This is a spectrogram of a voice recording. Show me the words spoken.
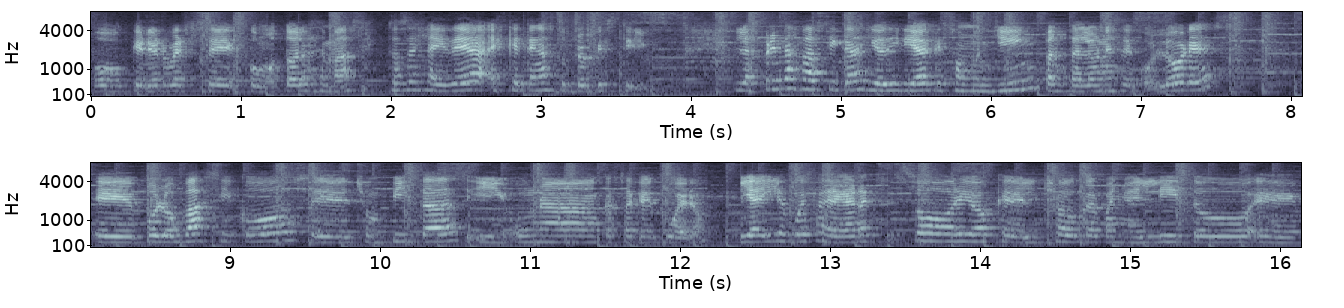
o querer verse como todas las demás. Entonces la idea es que tengas tu propio estilo. Las prendas básicas yo diría que son un jean, pantalones de colores, eh, polos básicos, eh, chompitas y una casaca de cuero. Y ahí le puedes agregar accesorios, que el choker, pañuelito, em,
